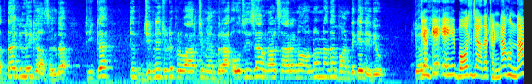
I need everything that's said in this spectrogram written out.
ਅੱਧਾ ਕਿਲੋ ਹੀ ਖਾ ਸਕਦਾ ਠੀਕ ਆ? ਤੇ ਜਿੰਨੇ ਤੁਹਾਡੇ ਪਰਿਵਾਰ 'ਚ ਮੈਂਬਰ ਆ ਉਸ ਹਿਸਾਬ ਨਾਲ ਸਾਰਿਆਂ ਨੂੰ ਉਹਨਾਂ ਉਹਨਾਂ ਦਾ ਵੰਡ ਕੇ ਦੇ ਦਿਓ। ਕਿਉਂਕਿ ਇਹ ਬਹੁਤ ਜ਼ਿਆਦਾ ਠੰਡਾ ਹੁੰਦਾ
